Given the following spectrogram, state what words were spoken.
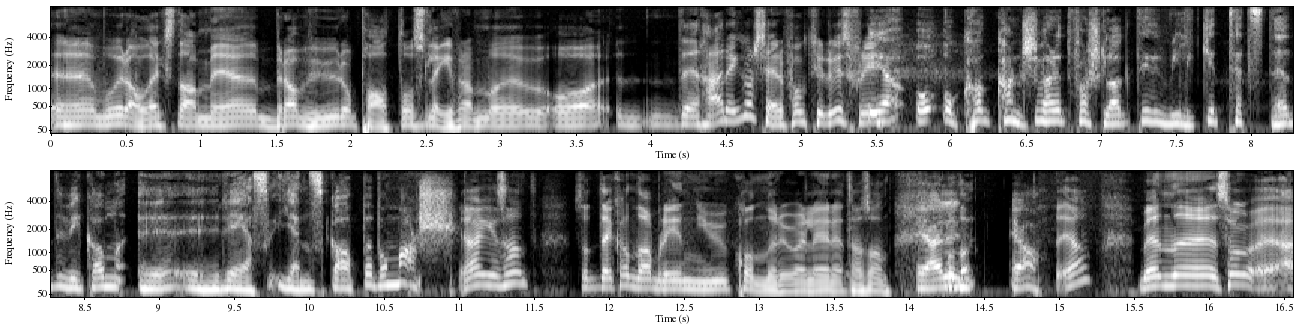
eh, hvor Alex da med bravur og patos legger fram Og det her engasjerer folk tydeligvis, fordi Ja, og, og kan, kanskje har et forslag til hvilket tettsted vi kan uh, gjenskape på Mars. Ja, ikke sant? Så det kan da bli New Connerud eller et eller annet sånt. Ja, eller- ja. ja. Men eh, så eh,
